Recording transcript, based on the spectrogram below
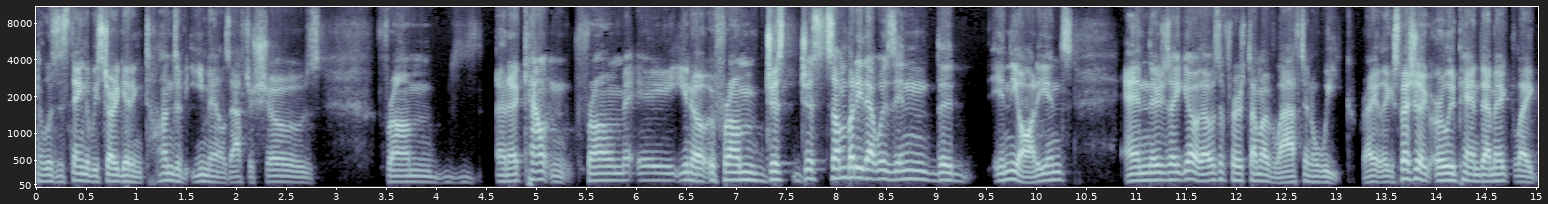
it was this thing that we started getting tons of emails after shows from an accountant from a you know from just just somebody that was in the in the audience. And there's like yo that was the first time i've laughed in a week right? Like especially like early pandemic like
